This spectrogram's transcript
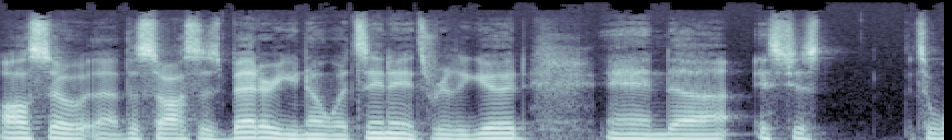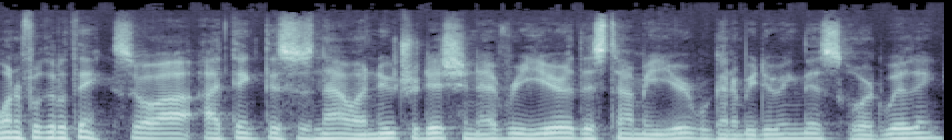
Also, uh, the sauce is better. You know what's in it. It's really good, and uh, it's just it's a wonderful little thing. So uh, I think this is now a new tradition every year. This time of year, we're going to be doing this, Lord willing,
